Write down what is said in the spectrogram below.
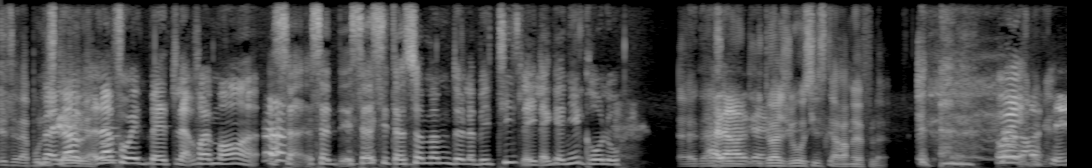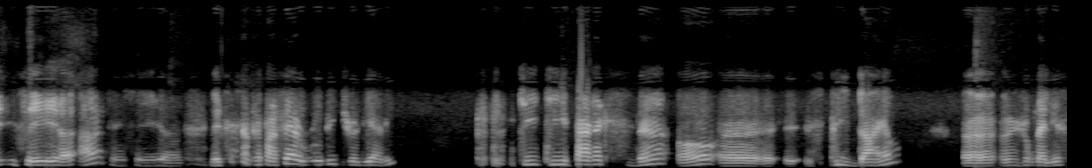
Et c'est la police qui là, arrive. là, faut être bête, là, vraiment. euh, Ça, ça, ça, c'est un summum de la bêtise. Là, il a gagné le gros lot. Euh, là, Alors, c'est- il euh, doit jouer aussi Scaramouche, là. Oui. Non, c'est, c'est, euh, hein, c'est, euh, mais tu sais, ça me fait penser à Rudy Giuliani, qui, qui par accident a euh, euh, speed dial euh, un journaliste.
